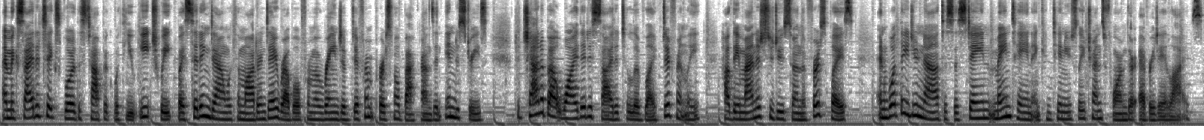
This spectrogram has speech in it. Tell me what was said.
I'm excited to explore this topic with you each week by sitting down with a modern day rebel from a range of different personal backgrounds and industries to chat about why they decided to live life differently, how they managed to do so in the first place, and what they do now to sustain, maintain, and continuously transform their everyday lives.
